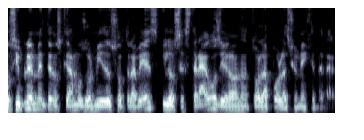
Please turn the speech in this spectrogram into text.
o simplemente nos quedamos dormidos otra vez y los estragos llegaron a toda la población en general.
